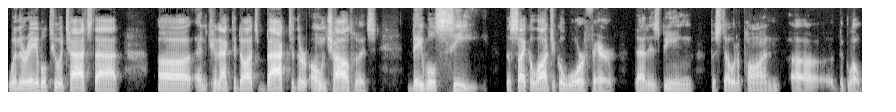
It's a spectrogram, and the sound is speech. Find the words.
when they're able to attach that uh, and connect the dots back to their own childhoods, they will see the psychological warfare that is being bestowed upon uh, the globe.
